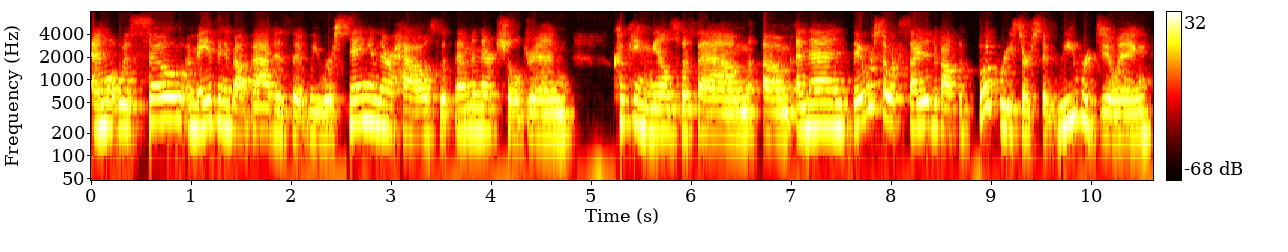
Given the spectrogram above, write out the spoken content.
And what was so amazing about that is that we were staying in their house with them and their children cooking meals with them. Um, and then they were so excited about the book research that we were doing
